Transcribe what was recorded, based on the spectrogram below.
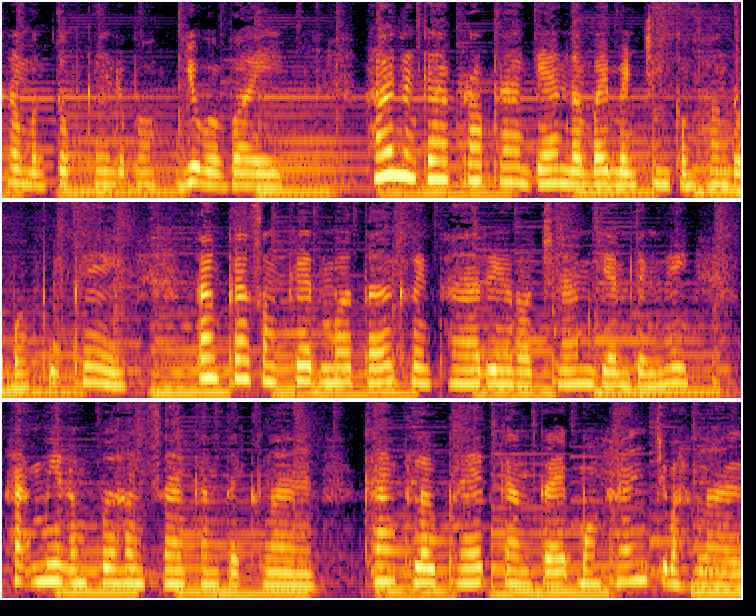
ក្នុងបន្ទប់គេងរបស់យុវវ័យហើយនឹងការប្រើប្រាស់ game ដើម្បីបញ្ចេញកំហឹងរបស់ពួកគេ តាមការសង្កេតមើលទៅឃើញថារៀងរាល់ឆ្នាំហ្គេមទាំងនេះហាក់មានអំពើហិង្សាកាន់តែខ្លាំងខាងផ្លូវភេទកាន់តែបង្ហាញច្បាស់ឡើង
